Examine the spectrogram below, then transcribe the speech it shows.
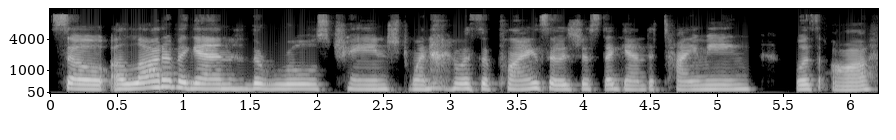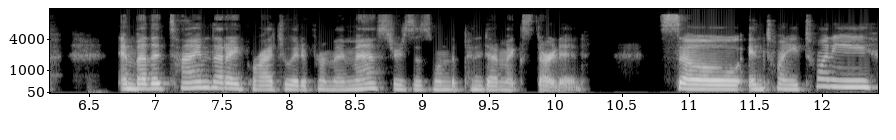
So a lot of again the rules changed when I was applying. So it's just again the timing was off. And by the time that I graduated from my master's is when the pandemic started. So in 2020,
